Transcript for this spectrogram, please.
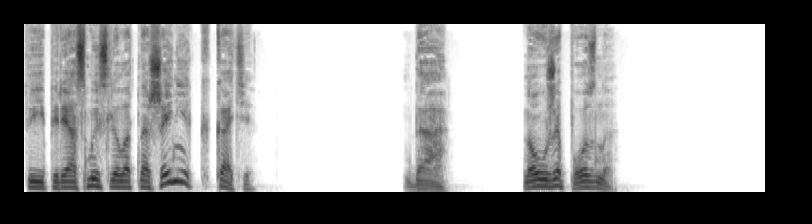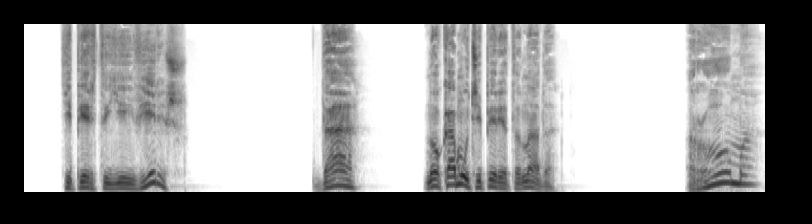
«Ты переосмыслил отношение к Кате?» «Да, но уже поздно». «Теперь ты ей веришь?» Да, но кому теперь это надо? Рома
